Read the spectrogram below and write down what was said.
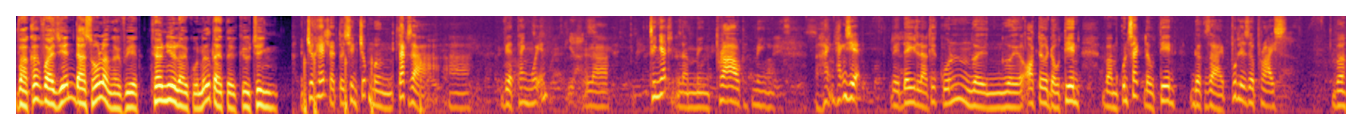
và các vai diễn đa số là người Việt, theo như lời của nữ tài tử Kiều Trinh. Trước hết là tôi xin chúc mừng tác giả à, Việt Thanh Nguyễn là thứ nhất là mình proud, mình hãnh hãnh diện về đây là cái cuốn người người author đầu tiên và một cuốn sách đầu tiên được giải Pulitzer Prize. Vâng,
